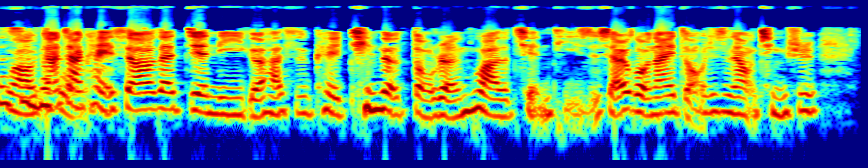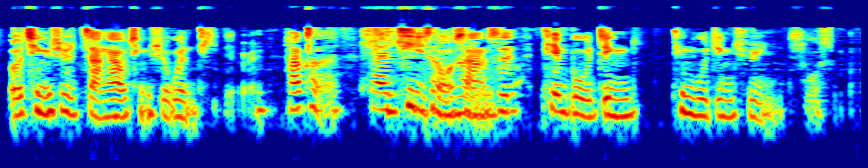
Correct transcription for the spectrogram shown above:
哇，讲讲看，也是要再建立一个他是可以听得懂人话的前提之下。如果那一种就是那种情绪有情绪障碍、有情绪问题的人，他可能在气头上是听不进、听不进去你说什么。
